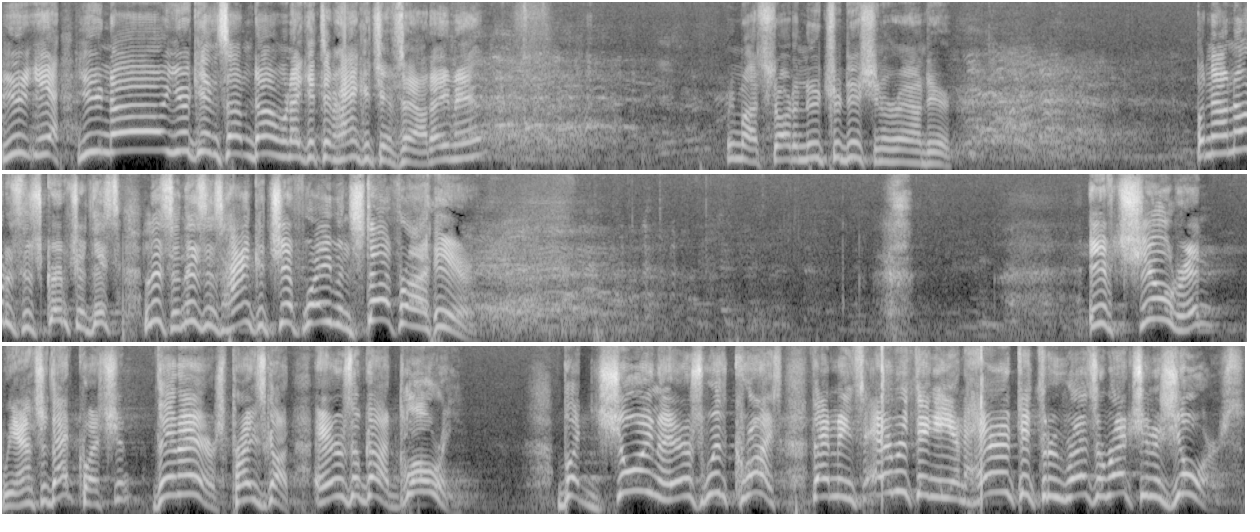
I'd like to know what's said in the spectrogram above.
You, yeah, you know you're getting something done when they get them handkerchiefs out. Amen. We might start a new tradition around here. But now notice the scripture. This listen, this is handkerchief waving stuff right here. If children, we answered that question, then heirs, praise God, heirs of God, glory. But joint heirs with Christ. That means everything he inherited through resurrection is yours.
